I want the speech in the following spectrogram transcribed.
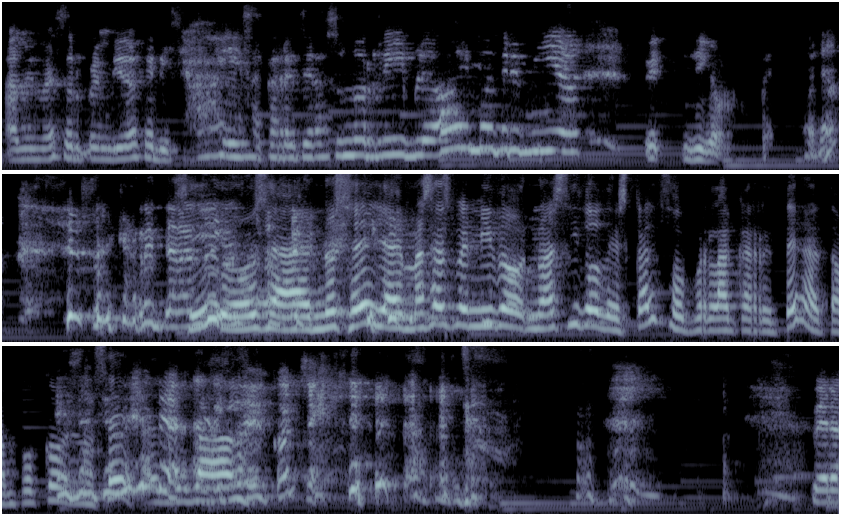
a mí me ha sorprendido que dice, ay, esa carretera son horrible, ay, madre mía. Y digo, bueno, esa carretera. Sí, o sea, no sé, y además has venido, no has ido descalzo por la carretera, tampoco, no sé. Has el coche. Pero,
